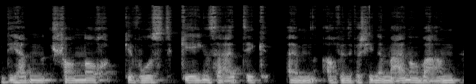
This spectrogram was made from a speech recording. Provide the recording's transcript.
die haben schon noch gewusst, gegenseitig, ähm, auch wenn sie verschiedene Meinungen waren,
